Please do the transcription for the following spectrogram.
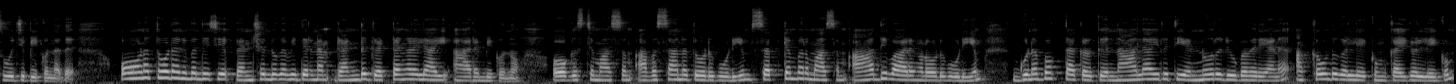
സൂചിപ്പിക്കുന്നത്. ഓണത്തോടനുബന്ധിച്ച് പെൻഷൻ തുക വിതരണം രണ്ട് ഘട്ടങ്ങളിലായി ആരംഭിക്കുന്നു. ഓഗസ്റ്റ് മാസം അവസാനത്തോടുകൂടിയും സെപ്റ്റംബർ മാസം ആദ്യ വാരങ്ങളോടുകൂടിയും ഗുണഭോക്താക്കൾക്ക് നാലായിരത്തി എണ്ണൂറ് രൂപ വരെയാണ് അക്കൗണ്ടുകളിലേക്കും കൈകളിലേക്കും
